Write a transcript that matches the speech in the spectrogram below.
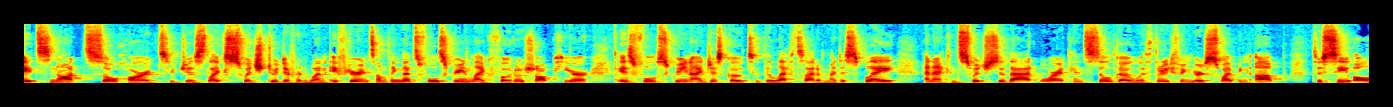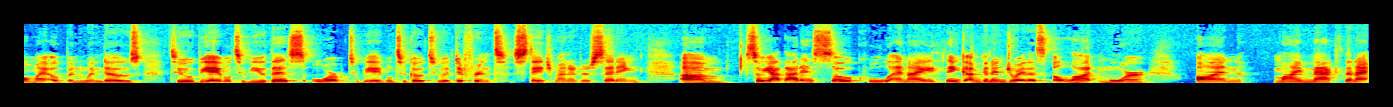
it's not so hard to just like switch to a different one. If you're in something that's full screen, like Photoshop here is full screen, I just go to the left side of my display and I can switch to that, or I can still go with three fingers swiping up to see all my open windows, to be able to view this, or to be able to go to a different stage manager setting. Um, so yeah, that is so cool. And I think I'm gonna enjoy this a lot more on my Mac than I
